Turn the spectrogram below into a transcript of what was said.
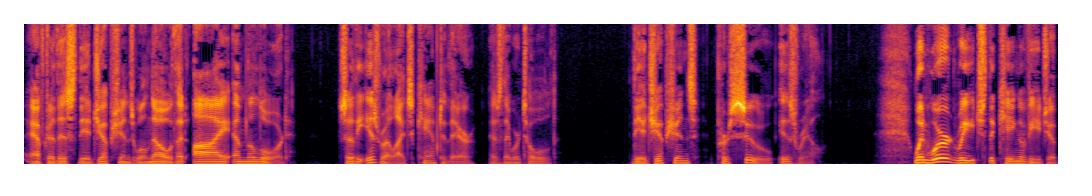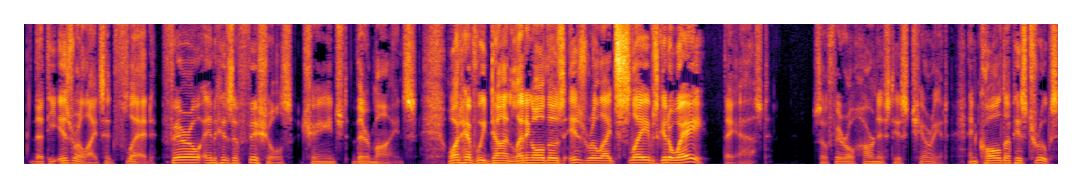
After this the Egyptians will know that I am the Lord. So the Israelites camped there as they were told. The Egyptians pursue Israel. When word reached the king of Egypt that the Israelites had fled, Pharaoh and his officials changed their minds. What have we done letting all those Israelite slaves get away? They asked. So Pharaoh harnessed his chariot and called up his troops.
